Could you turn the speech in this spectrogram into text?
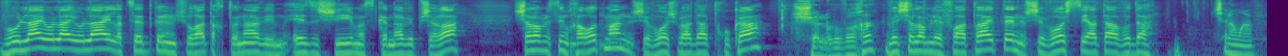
ואולי, אולי, אולי לצאת גם עם שורה תחתונה ועם איזושהי מסקנה ופשרה. שלום לשמחה רוטמן, יושב ראש ועדת חוקה. שלום וברכה. ושלום לאפרת רייטן, יושב ראש סיעת העבודה. שלום רב.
